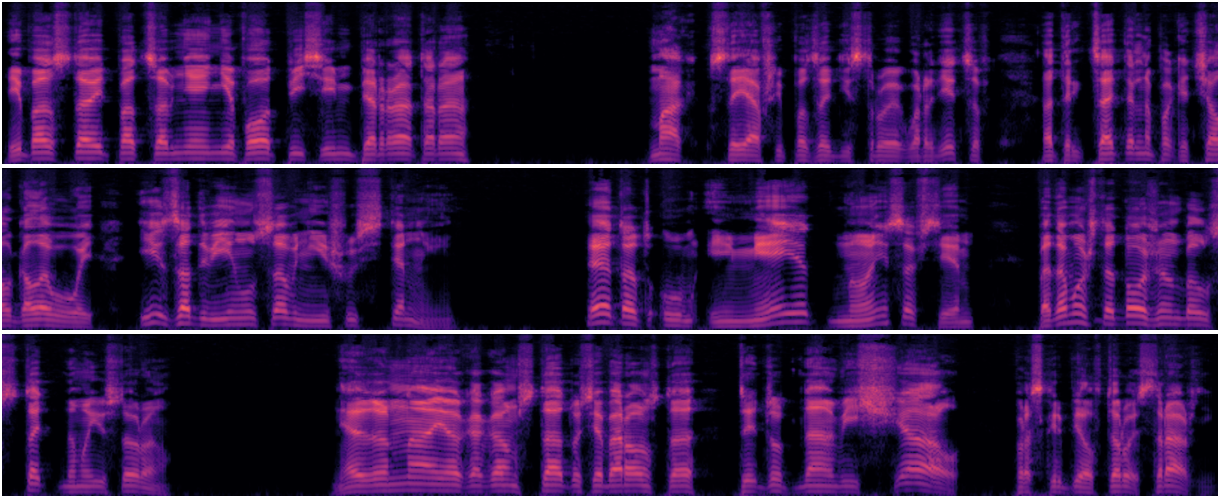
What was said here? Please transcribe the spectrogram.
и поставить под сомнение подпись императора. Маг, стоявший позади строя гвардейцев, отрицательно покачал головой и задвинулся в нишу стены. Этот ум имеет, но не совсем, потому что должен был встать на мою сторону. — Не знаю, о каком статусе баронства ты тут нам вещал, — проскрипел второй стражник.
